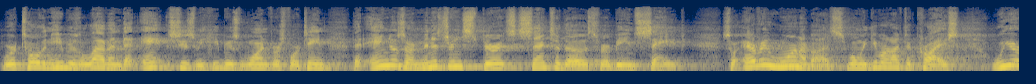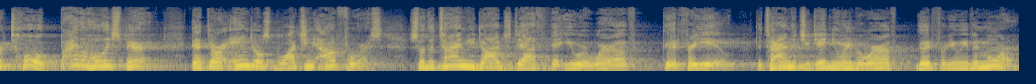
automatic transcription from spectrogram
we're told in Hebrews 11 that, excuse me, Hebrews 1, verse 14, that angels are ministering spirits sent to those who are being saved. So, every one of us, when we give our life to Christ, we are told by the Holy Spirit that there are angels watching out for us. So, the time you dodged death that you were aware of, good for you. The time that you did and you weren't even aware of, good for you even more.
